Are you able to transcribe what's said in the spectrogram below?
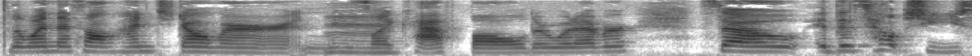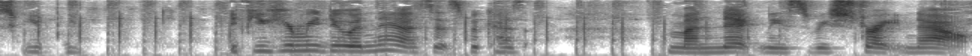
The one that's all hunched over and he's Mm. like half bald or whatever. So this helps you. You, you. If you hear me doing this, it's because my neck needs to be straightened out.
